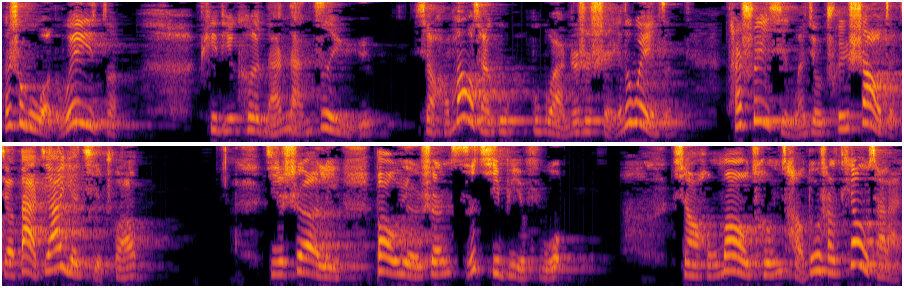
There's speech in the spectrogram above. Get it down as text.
那是我的位子。皮迪克喃喃自语：“小红帽才不不管这是谁的位子。”他睡醒了就吹哨子，叫大家也起床。鸡舍里抱怨声此起彼伏。小红帽从草垛上跳下来，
